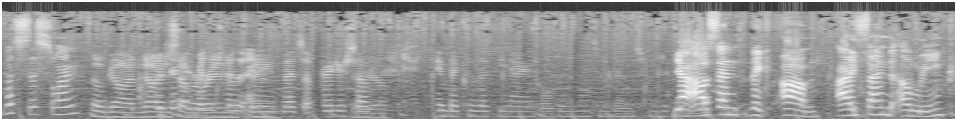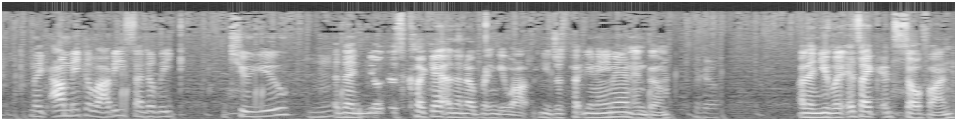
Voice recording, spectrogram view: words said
What's this one? Oh god. Now I just have a Ready for random the enemy thing. beds. Upgrade yourself. And by collecting iron, gold, and molten gems from different. Yeah, I'll send, like, um, I send a link. Like, I'll make a lobby, send a link to you, Mhm. and then you'll just click it, and then it'll bring you up. You just put your name in, and boom. Okay. And then you, li- it's like, it's so fun.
